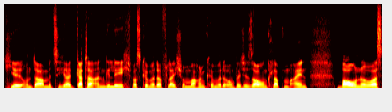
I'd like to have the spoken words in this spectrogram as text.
hier und da mit Sicherheit Gatter angelegt. Was können wir da vielleicht schon machen? Können wir da irgendwelche Sauenklappen einbauen oder was,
